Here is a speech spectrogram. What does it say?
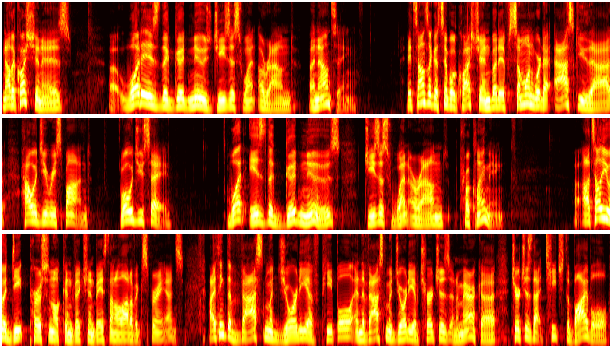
Now, the question is uh, what is the good news Jesus went around announcing? It sounds like a simple question, but if someone were to ask you that, how would you respond? What would you say? What is the good news Jesus went around proclaiming? I'll tell you a deep personal conviction based on a lot of experience. I think the vast majority of people and the vast majority of churches in America, churches that teach the Bible,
